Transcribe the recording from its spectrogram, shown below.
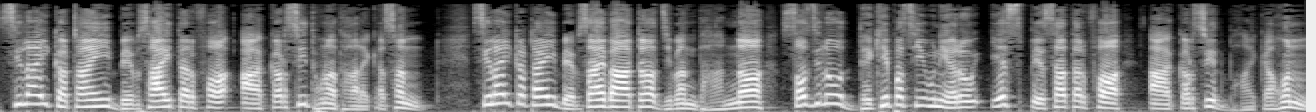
सिलाइ कटाई व्यवसायतर्फ आकर्षित हुन थालेका छन्। सिलाइ कटाई व्यवसायबाट जीवन धान्न सजिलो देखेपछि उनीहरू यस पेसातर्फ आकर्षित भएका हुन्।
